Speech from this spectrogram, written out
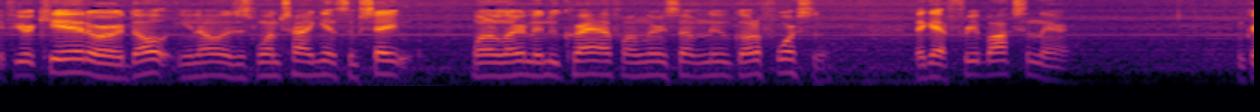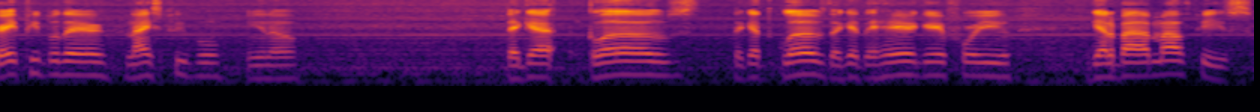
If you're a kid or adult, you know, just want to try and get in some shape, want to learn a new craft, want to learn something new, go to Forza. They got free boxing there. Great people there, nice people, you know. They got gloves, they got the gloves, they got the hair gear for you. You gotta buy a mouthpiece.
